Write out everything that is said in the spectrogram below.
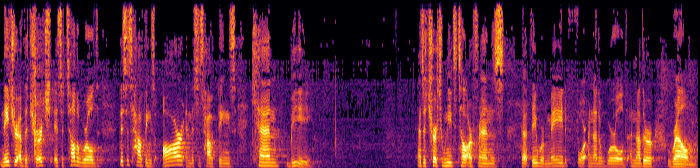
nature of the church is to tell the world this is how things are and this is how things can be. As a church, we need to tell our friends that they were made for another world, another realm.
